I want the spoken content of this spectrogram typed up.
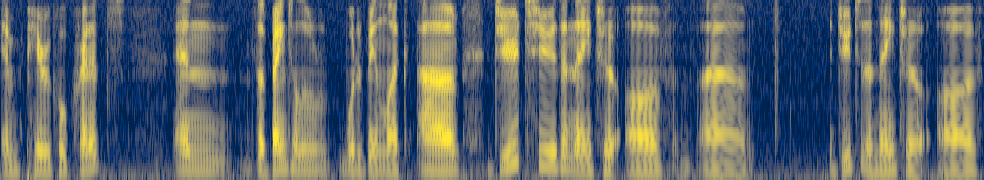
empirical credits," and the bank teller would have been like, um, "Due to the nature of, uh, due to the nature of."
